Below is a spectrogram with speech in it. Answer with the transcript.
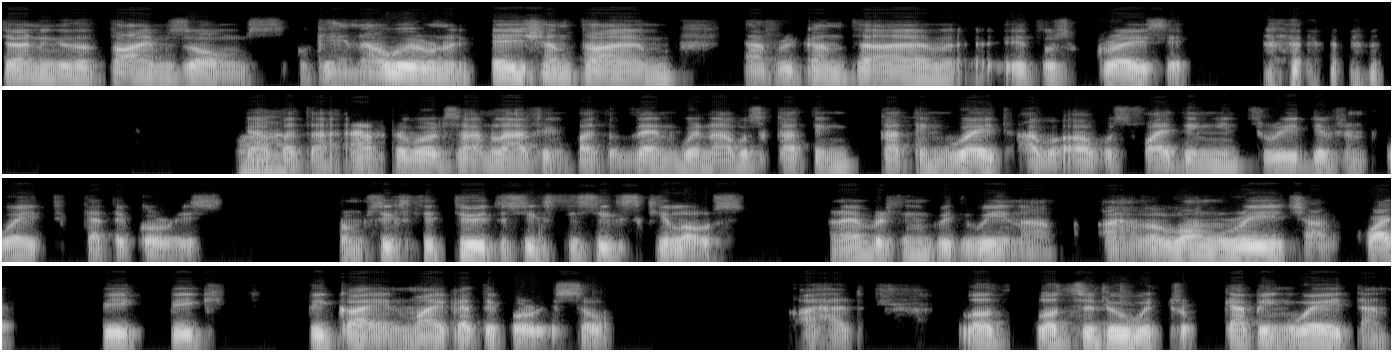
turning the time zones. Okay, now we're in Asian time, African time. It was crazy. wow. Yeah, but uh, afterwards I'm laughing. But then when I was cutting cutting weight, I, I was fighting in three different weight categories, from 62 to 66 kilos, and everything between. I have a long reach. I'm quite big, big, big guy in my category. So I had lot lot to do with capping weight and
